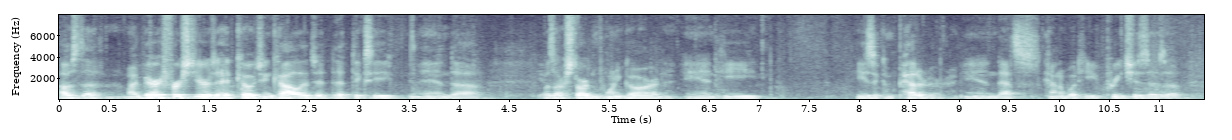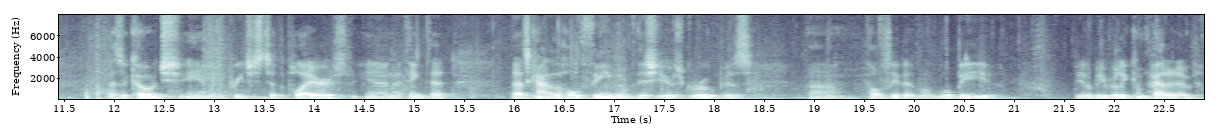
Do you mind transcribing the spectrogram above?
I was the my very first year as a head coach in college at, at Dixie, and uh, was our starting point guard. And he, he's a competitor, and that's kind of what he preaches as a as a coach and what he preaches to the players. And I think that that's kind of the whole theme of this year's group is um, hopefully that we'll, we'll be, it'll be really competitive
